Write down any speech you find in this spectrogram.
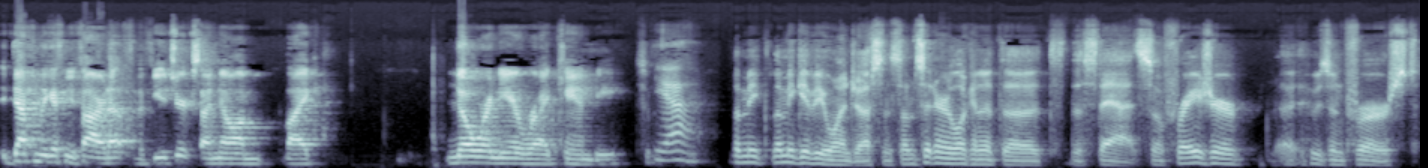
it definitely gets me fired up for the future because I know I'm like nowhere near where I can be. Yeah. Let me let me give you one, Justin. So I'm sitting here looking at the the stats. So Fraser, uh, who's in first,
